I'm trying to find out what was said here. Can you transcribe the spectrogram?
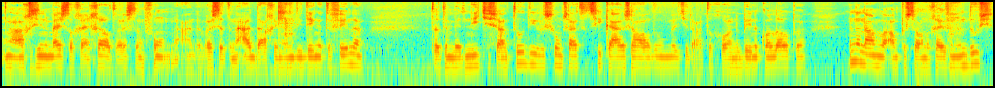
Nou, aangezien er meestal geen geld was, dan, vond, nou, dan was het een uitdaging om die dingen te vinden. Tot en met nietjes aan toe die we soms uit het ziekenhuis haalden... omdat je daar toch gewoon naar binnen kon lopen. En dan namen we aan persoon nog even een douche,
